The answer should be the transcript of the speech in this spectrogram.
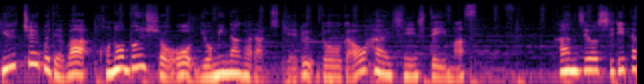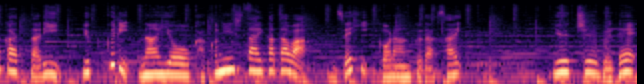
YouTube ではこの文章を読みながら聞ける動画を配信しています。漢字を知りたかったりゆっくり内容を確認したい方はぜひご覧ください。YouTube で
